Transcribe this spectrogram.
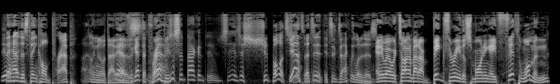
you They know, have this thing called prep. I don't even know what that is. yeah, forget the prep. You just sit back and uh, you just shoot bullets. Yeah, That's it. that's it. It's exactly what it is. Anyway, we're talking about our big three this morning. A fifth woman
